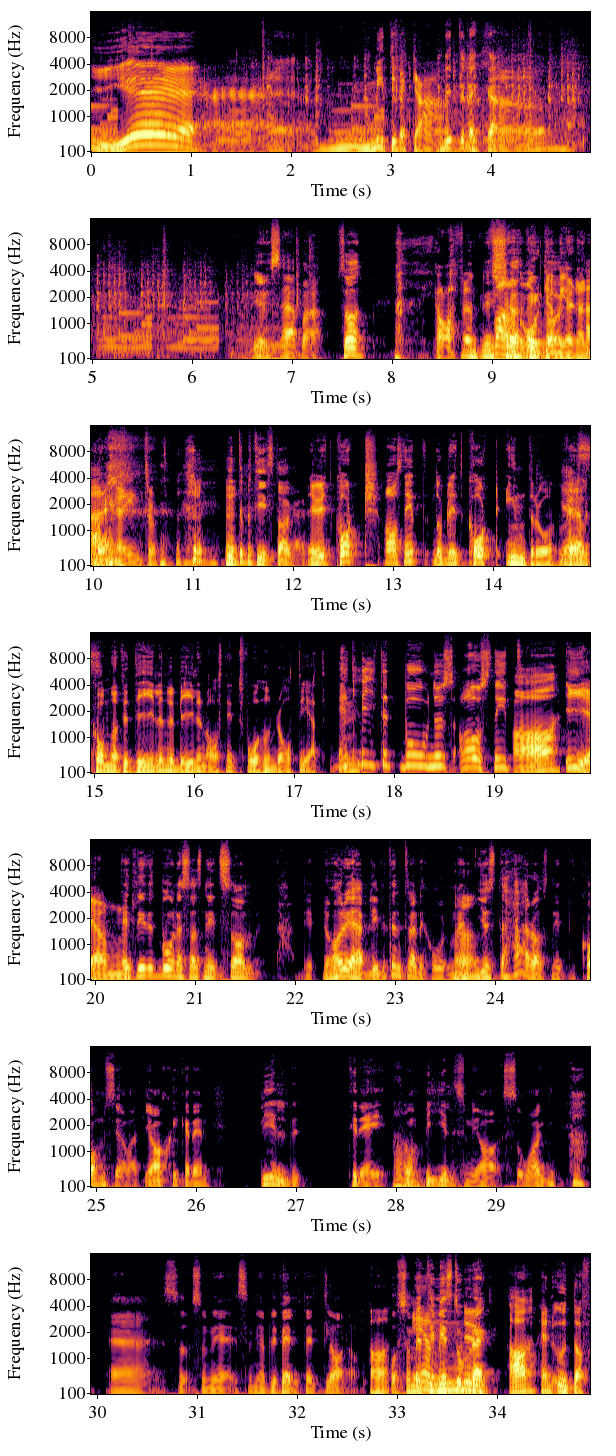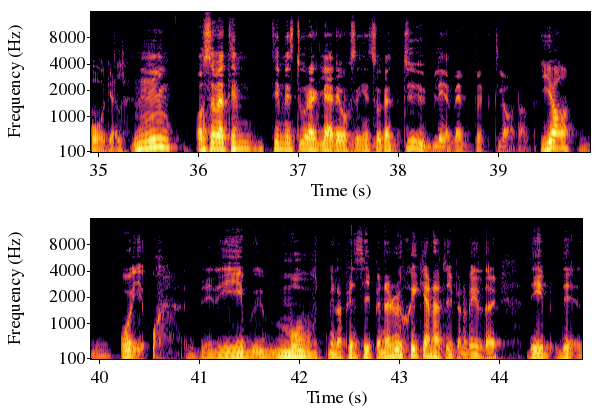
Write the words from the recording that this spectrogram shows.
Yeah! Mitt i veckan. Mitt i veckan. Nu gör vi så här bara. Så, Ja, vem Nu fan orkar med det där långa introt? inte på tisdagar. Det är ett kort avsnitt, då blir det ett kort intro. Yes. Välkomna till Dealen med bilen avsnitt 281. Ett litet bonusavsnitt Ja, igen. ett litet bonusavsnitt som... det- Nu har det här blivit en tradition, men Ja. just det här avsnittet kom sig av att jag skickade en bild till dig på en bil som jag såg. Eh, så, som, jag, som jag blev väldigt, väldigt glad av. Ja, Och som jag till min stora... Ja, En udda fågel. mm, och som jag till, till min stora glädje också insåg att du blev väldigt, väldigt glad av. Ja, och och det är emot mina principer. När du skickar den här typen av bilder, det, det,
